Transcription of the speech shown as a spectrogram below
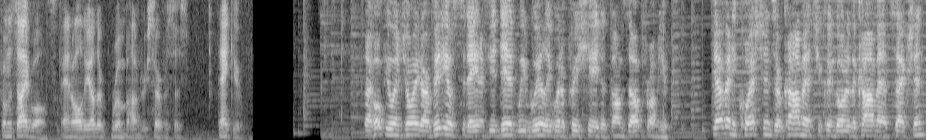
from the sidewalls and all the other room boundary surfaces. Thank you. I hope you enjoyed our videos today, and if you did, we really would appreciate a thumbs up from you. If you have any questions or comments, you can go to the comment section,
